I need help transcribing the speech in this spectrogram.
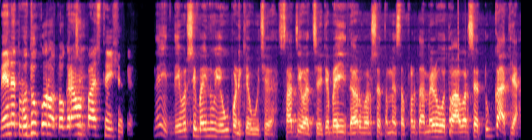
મહેનત વધુ કરો તો ગ્રાઉન્ડ પાસ થઈ શકે. નહીં દેવર્ષિભાઈનું એવું પણ કેવું છે. સાચી વાત છે કે ભાઈ દર વર્ષે તમે સફળતા મેળવો તો આ વર્ષે ટૂંકા થયા.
